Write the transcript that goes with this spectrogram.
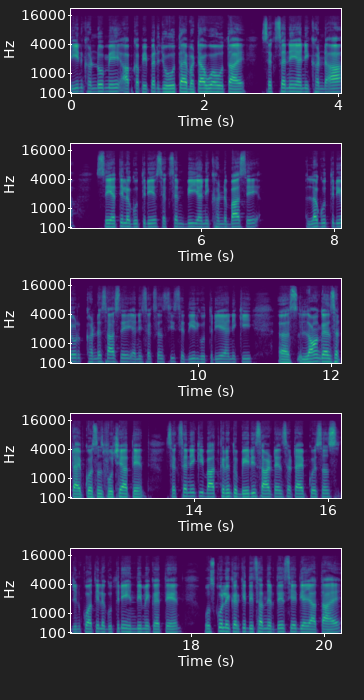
तीन खंडों में आपका पेपर जो होता है, बटा हुआ होता है। सेक्शन ए यानी खंड आ से अति लघु उत्तरीय सेक्शन बी यानी खंड बा से लघु उत्तरीय और खंड सा, यानी सेक्शन सी से दीर्घ उत्तरीय यानी कि लॉन्ग आंसर टाइप क्वेश्चन पूछे आते हैं। सेक्शन ए की बात करें तो very short answer type question जिनको अति लघु उत्तरीय हिंदी में कहते हैं, उसको लेकर के दिशा निर्देश ये दिया जाता है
